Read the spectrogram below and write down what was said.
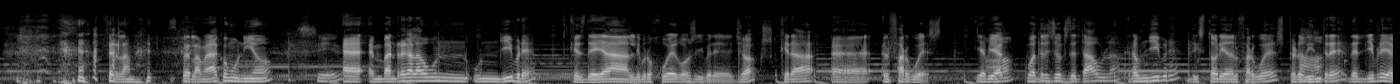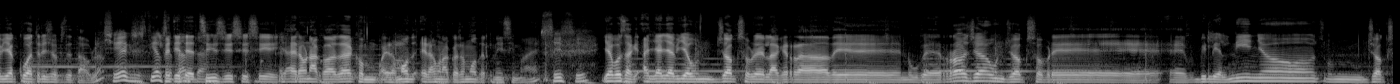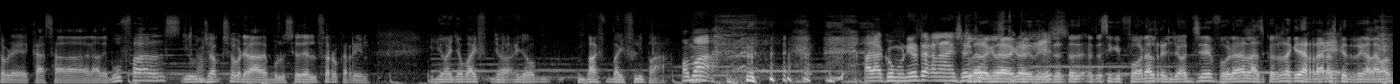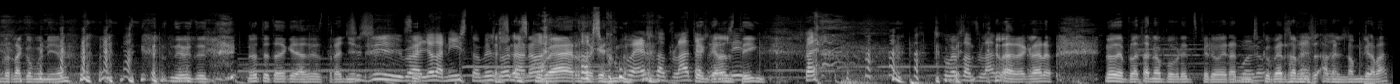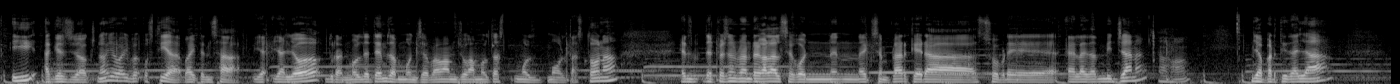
per la, me- per la meva comunió, Sí. Eh, em van regalar un, un llibre que es deia Libro Juegos, llibre jocs, que era eh, el Far West. Hi havia Ah. quatre jocs de taula, era un llibre d'història del Far West, però Ah. dintre del llibre hi havia quatre jocs de taula. Ja existia als Petitet, 70. sí, sí, sí, sí, ja era una cosa, com, era, mod, era una cosa moderníssima, eh? Sí, sí. Llavors, allà hi havia un joc sobre la guerra de Nube Roja, un joc sobre eh, Billy el Niño, un joc sobre caça de búfals i un Ah. joc sobre l'evolució del ferrocarril. I jo allò vaig, jo, allò vaig, vaig flipar. Home, a la comunió es regalen això Claro, i claro, dius, claro. "Esto què dius, és?" tot- O sigui, fora el rellotge, fora les coses aquelles rares Eh. que et regalaven per la comunió. No, totes aquelles Sí, estranyes. sí, sí. allò d'anís també es Els- dona, els no? coberts, Els coberts de plata. que encara sí, els sí. tinc. els coberts de plata. Claro, claro. No, de plata no, pobrets, però eren Bueno, bueno, coberts amb el, amb el nom gravat. I aquests jocs, no? Jo vaig, hòstia, vaig pensar, i, i allò, durant molt de temps, amb mon germà vam jugar molta, molt, molta estona. Ens, després ens van regalar el segon exemplar, que era sobre l'edat mitjana, Uh -huh. i a partir d'allà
